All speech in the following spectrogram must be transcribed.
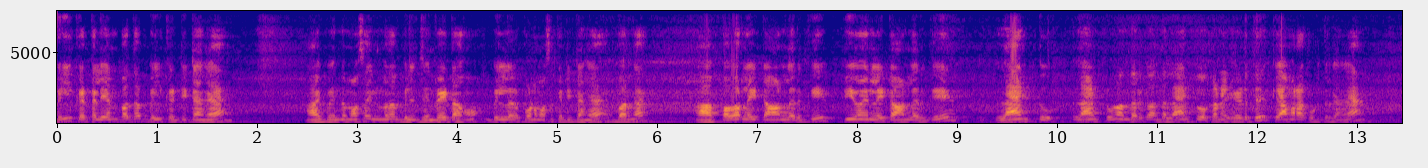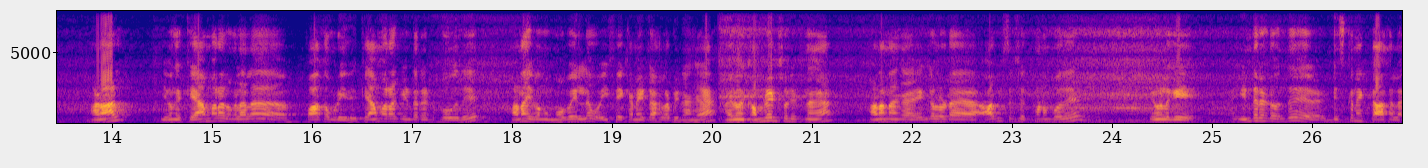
பில் கட்டலையான்னு பார்த்தா பில் கட்டிட்டாங்க. இப்போ இந்த மாதம் இனிமேல் தான் பில் ஜென்ரேட் ஆகும். பில்லில் போன மாதம் கட்டிட்டாங்க. பாருங்கள் பவர் லைட் ஆனில் இருக்குது பிஓஎன் லைட் ஆனில் இருக்குது லேண்ட் டூ லேண்ட் டூன்னு அந்த இருக்க அந்த லேண்ட் டூ கனெக்ட் எடுத்து கேமரா கொடுத்துருக்காங்க. ஆனால் இவங்க கேமரா இவங்களால பார்க்க முடியுது. கேமராக்கு இன்டர்நெட் போகுது. ஆனால் இவங்க மொபைலில் ஒய்ஃபை கனெக்ட் ஆகலை அப்படின்னாங்க. இவங்க கம்ப்ளைண்ட் சொல்லிட்டு இருந்தாங்க ஆனால் நாங்கள் எங்களோட ஆஃபீஸில் செக் பண்ணும்போது இவங்களுக்கு இன்டர்நெட் வந்து டிஸ்கனெக்ட் ஆகலை.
